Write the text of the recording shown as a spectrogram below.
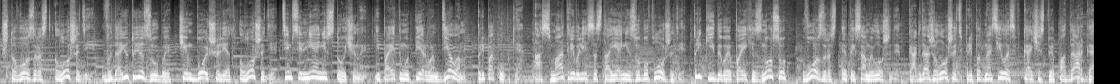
что возраст лошади выдают ее зубы. Чем больше лет лошади, тем сильнее они сточены. И поэтому первым делом при покупке осматривали состояние зубов лошади, прикидывая по их износу возраст этой самой лошади. Когда же лошадь преподносилась в качестве подарка,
